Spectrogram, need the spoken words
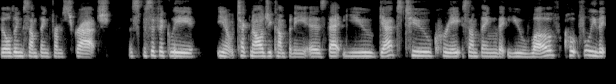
building something from scratch, specifically, you know, technology company is that you get to create something that you love, hopefully that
